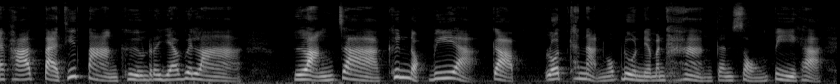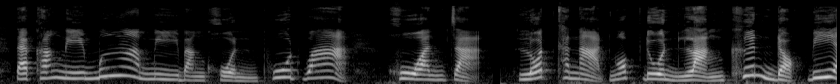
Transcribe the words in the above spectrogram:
นะคะ แต่ที่ต่างคือระยะเวลา หลังจากขึ้นดอกเบี้ยกับลดขนาดงบดุลเนี่ยมันห่างกัน 2 ปีค่ะ แต่ครั้งนี้เมื่อมีบางคนพูดว่าควรจะ ลดขนาดงบดุลหลังขึ้นดอกเบี้ย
